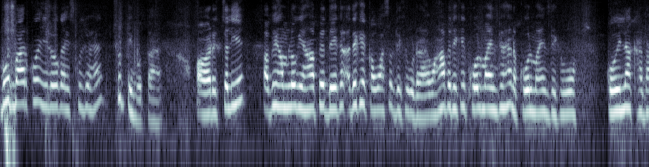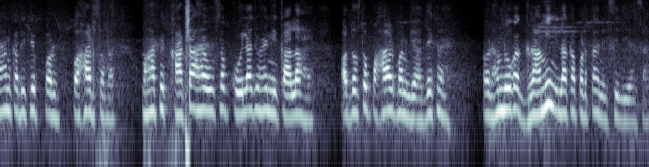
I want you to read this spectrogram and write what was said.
बुधवार को ये लोगों का स्कूल जो है छुट्टी होता है। और चलिए अभी हम लोग यहाँ पे देख देखिए कौवा सब देखिए उड़ रहा है। वहाँ पे देखिए कोल माइंस जो है ना, कोल माइंस देखिए वो, कोयला खदान का देखिए पहाड़ सब है। वहाँ पे काटा है, वो सब कोयला जो है निकाला है। और दोस्तों पहाड़ बन गया, देख रहे हैं। और हम लोग का ग्रामीण इलाका पड़ता है ना, इसीलिए ऐसा।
